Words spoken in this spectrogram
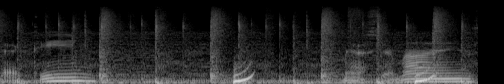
Tag team. Masterminds.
